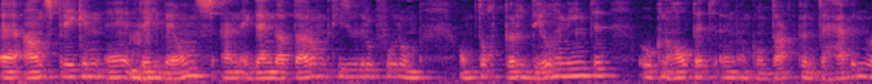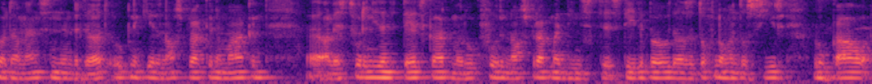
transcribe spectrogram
uh, aanspreken, eh, dicht bij ons. En ik denk dat daarom kiezen we er ook voor om, om toch per deelgemeente ook nog altijd een, een contactpunt te hebben, waar dat mensen inderdaad ook een keer een afspraak kunnen maken. Uh, al is het voor een identiteitskaart, maar ook voor een afspraak met dienst stedenbouw, dat ze toch nog een dossier lokaal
